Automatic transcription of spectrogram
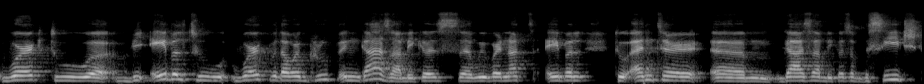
work to uh, be able to work with our group in Gaza because uh, we were not able to enter um, Gaza because of the siege.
